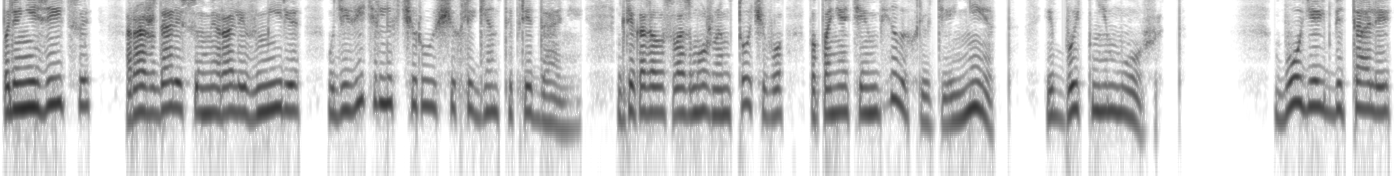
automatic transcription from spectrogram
Полинезийцы рождались и умирали в мире удивительных чарующих легенд и преданий, где казалось возможным то, чего по понятиям белых людей нет и быть не может. Боги обитали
